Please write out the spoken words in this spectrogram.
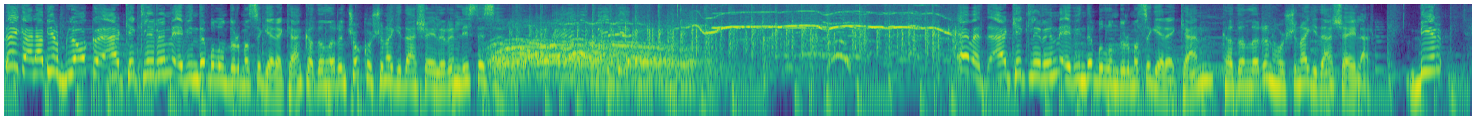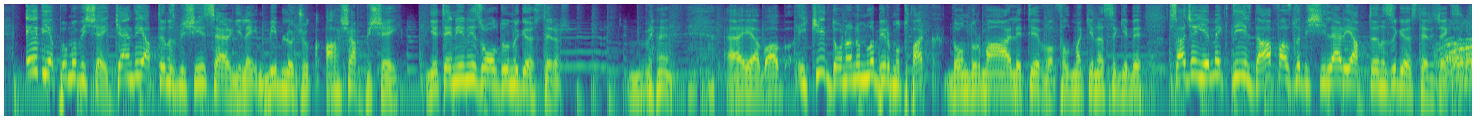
Pekala bir blog erkeklerin evinde bulundurması gereken, kadınların çok hoşuna giden şeylerin listesi. Evet peki. Evet erkeklerin evinde bulundurması gereken, kadınların hoşuna giden şeyler. Bir, Ev yapımı bir şey. Kendi yaptığınız bir şeyi sergileyin. Biblocuk, ahşap bir şey. Yeteneğiniz olduğunu gösterir. İki, donanımlı bir mutfak. Dondurma aleti, waffle makinesi gibi. Sadece yemek değil, daha fazla bir şeyler yaptığınızı göstereceksiniz.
